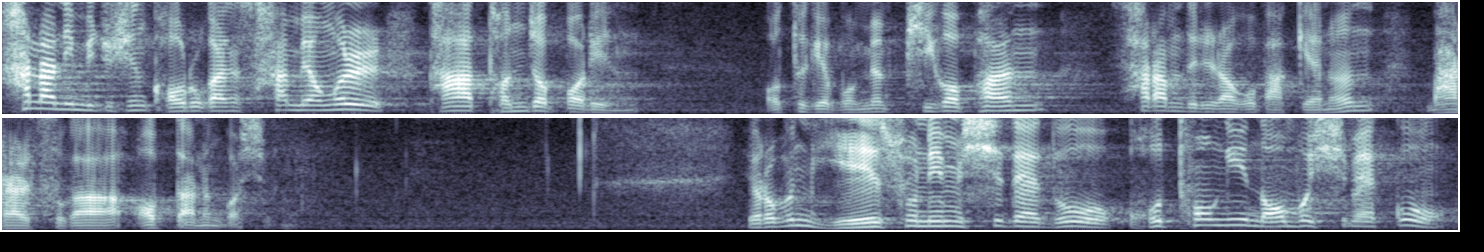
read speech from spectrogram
하나님이 주신 거룩한 사명을 다 던져버린 어떻게 보면 비겁한 사람들이라고 밖에는 말할 수가 없다는 것입니다. 여러분 예수님 시대도 고통이 너무 심했고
